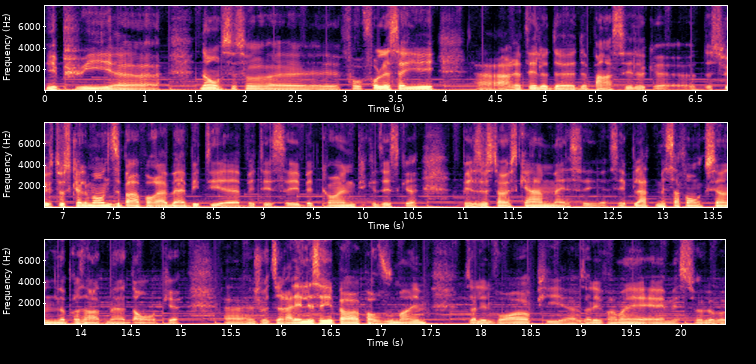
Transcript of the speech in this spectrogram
Et puis, euh, non, c'est ça. Il euh, faut, l'essayer. Arrêter de, penser que de suivre tout ce que le monde dit par rapport à, BTC, Bitcoin, puis qu'ils disent que Bezos c'est un scam, mais c'est plate, mais ça fonctionne présentement. Donc, euh, je veux dire, allez l'essayer par, par vous-même. Vous allez le voir, puis vous allez vraiment aimer ça, là, vous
